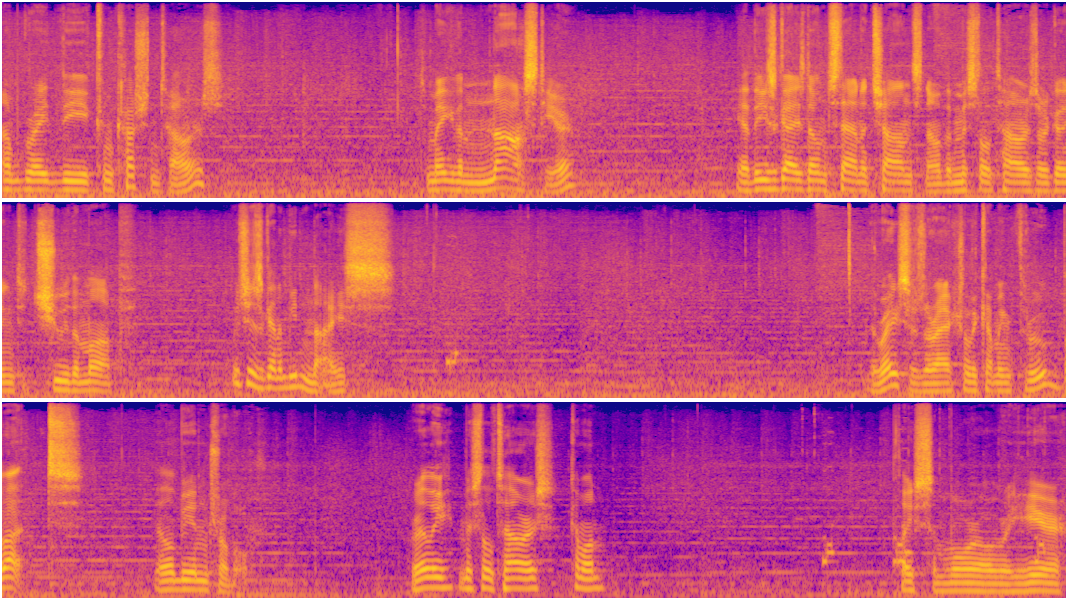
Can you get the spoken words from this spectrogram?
Upgrade the concussion towers. To make them nastier. Yeah, these guys don't stand a chance now. The missile towers are going to chew them up. Which is going to be nice. The racers are actually coming through, but they'll be in trouble. Really? Missile towers? Come on. Place some more over here.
